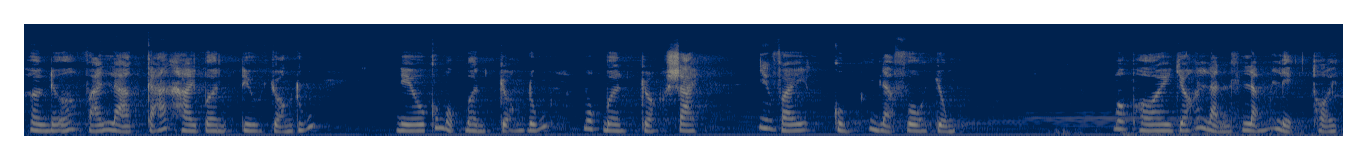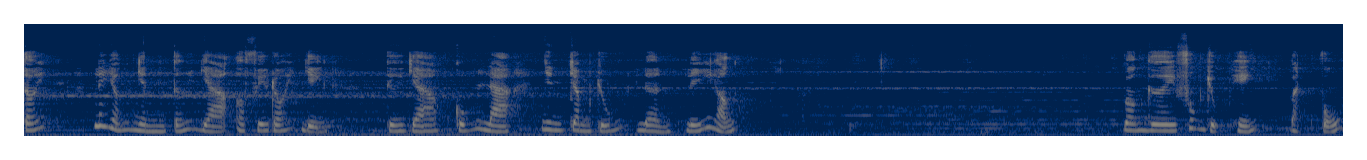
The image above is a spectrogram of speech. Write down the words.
Hơn nữa, phải là cả hai bên đều chọn đúng. Nếu có một bên chọn đúng, một bên chọn sai, như vậy cũng là vô dụng. Một hồi gió lạnh lẫm liệt thổi tới, lý dẫn nhìn tử già ở phía đối diện. Tử già cũng là nhìn chăm chú lên lý ẩn bọn người phong dục hiển, bạch vũ,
